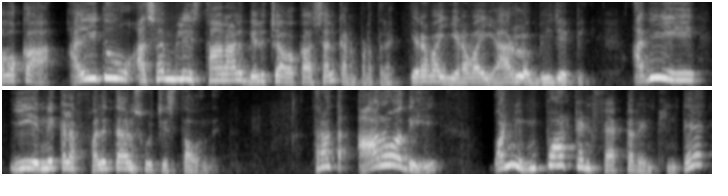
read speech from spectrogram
ఒక ఐదు అసెంబ్లీ స్థానాలు గెలిచే అవకాశాలు కనపడుతున్నాయి. ఇరవై ఇరవై ఆరులో బీజేపీ. అది ఈ ఎన్నికల ఫలితాన్ని సూచిస్తూ ఉంది. తర్వాత ఆరోది వన్ ఇంపార్టెంట్ ఫ్యాక్టర్ ఏంటంటే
